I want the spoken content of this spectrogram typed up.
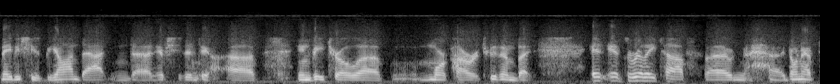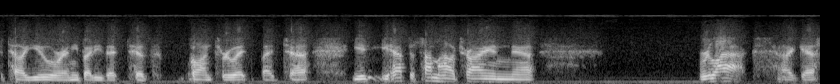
maybe she's beyond that. And uh, if she's into uh, in vitro, uh, more power to them. But it, it's really tough. Uh, I don't have to tell you or anybody that has gone through it, but uh, you you have to somehow try and. Uh, relax, I guess,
